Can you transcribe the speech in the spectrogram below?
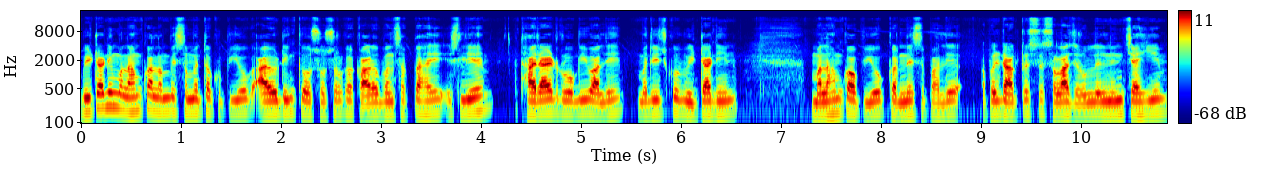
बीटाडिन मलहम का लंबे समय तक उपयोग आयोडीन के अवशोषण का कारण बन सकता है, इसलिए थायराइड रोगी वाले मरीज़ को बीटाडिन मलहम का उपयोग करने से पहले अपने डॉक्टर से सलाह ज़रूर ले लेनी चाहिए।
